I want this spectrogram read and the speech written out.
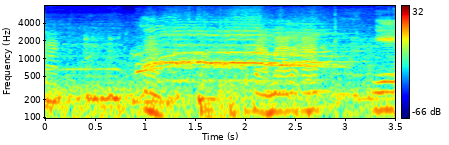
ค่ะ อะสามมาแล้วครับเย่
